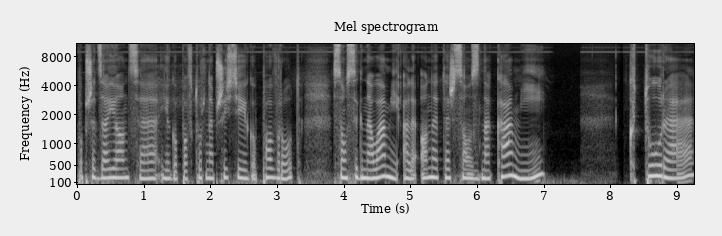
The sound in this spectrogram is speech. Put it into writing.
poprzedzające Jego powtórne przyjście, Jego powrót są sygnałami, ale one też są znakami, które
